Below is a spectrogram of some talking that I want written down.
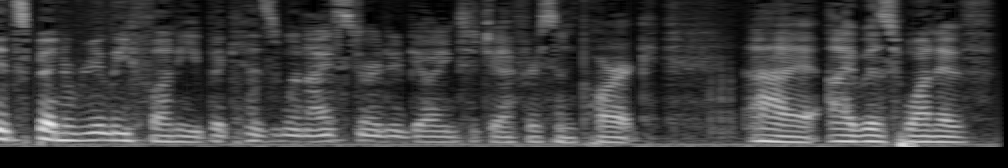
it's been really funny because when I started going to Jefferson Park, uh, I was one of.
